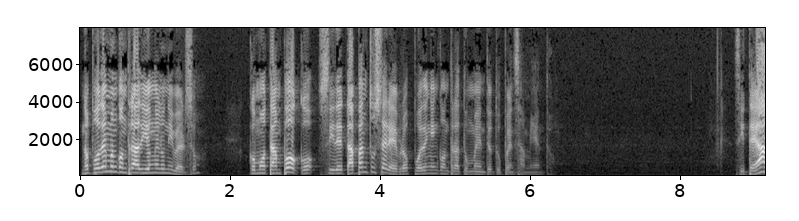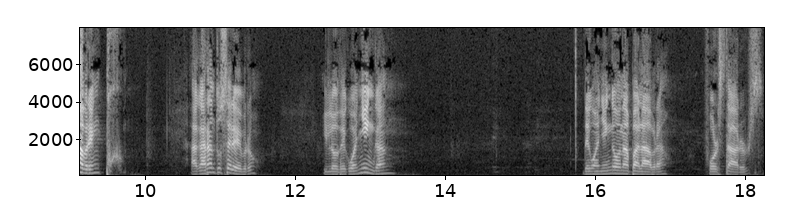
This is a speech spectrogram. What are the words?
No podemos encontrar a Dios en el universo, como tampoco, si destapan tu cerebro, pueden encontrar tu mente o tu pensamiento. Si te abren, agarran tu cerebro y lo deguañingan. Deguañingan una palabra, for starters.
